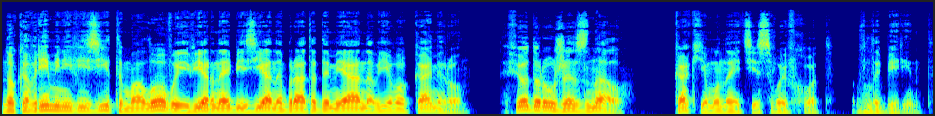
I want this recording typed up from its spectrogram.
Но ко времени визита малого и верной обезьяны брата Дамиана в его камеру Федор уже знал, как ему найти свой вход в лабиринт.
